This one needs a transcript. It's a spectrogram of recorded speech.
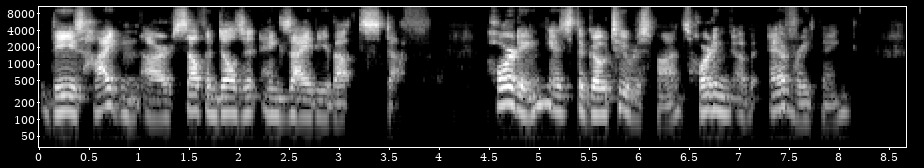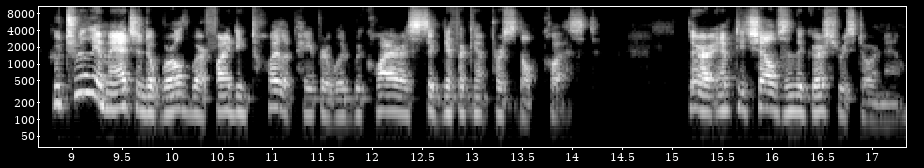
these heighten our self indulgent anxiety about stuff. Hoarding is the go to response, hoarding of everything. Who truly imagined a world where finding toilet paper would require a significant personal quest? There are empty shelves in the grocery store now.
